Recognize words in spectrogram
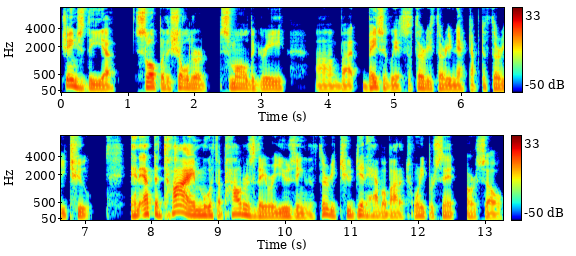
changed the uh, slope of the shoulder small degree. Um, but basically, it's the 30 30 necked up to 32. And at the time, with the powders they were using, the 32 did have about a 20% or so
